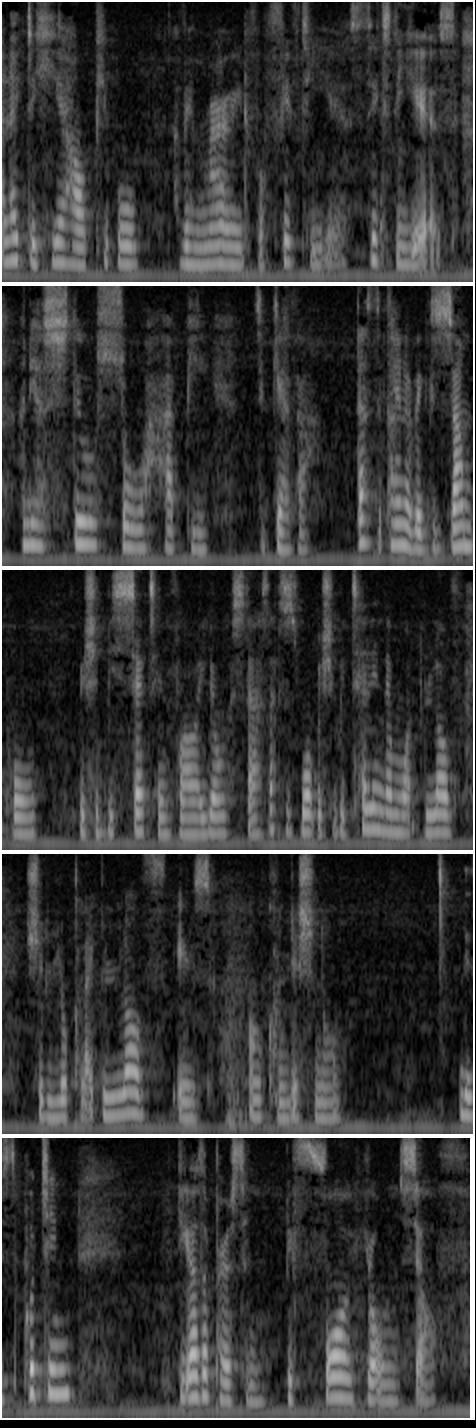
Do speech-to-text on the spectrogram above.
I like to hear how people have been married for 50 years, 60 years, and they are still so happy together. That's the kind of example we should be setting for our youngsters. That is what we should be telling them what love should look like. Love is unconditional. It is putting the other person before your own self.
